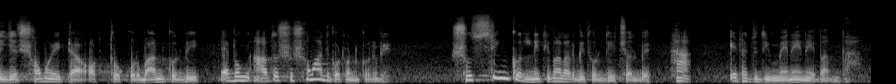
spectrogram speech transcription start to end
নিজের সময়টা, অর্থ কোরবান করবে এবং আদর্শ সমাজ গঠন করবে। সুশৃঙ্খল নীতিমালার ভিতর দিয়ে চলবে। হ্যাঁ এটা যদি মেনে নেয় বান্দা।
